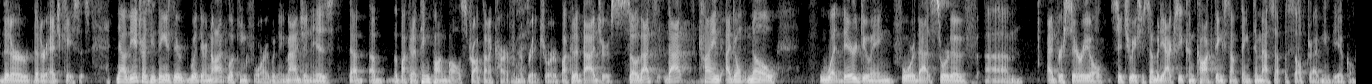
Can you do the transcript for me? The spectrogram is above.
that are that are edge cases. Now, the interesting thing is they're what they're not looking for, I would imagine, is a, a, a bucket of ping pong balls dropped on a car from a bridge or a bucket of badgers. So that's that kind. I don't know what they're doing for that sort of um, adversarial situation. Somebody actually concocting something to mess up a self-driving vehicle.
